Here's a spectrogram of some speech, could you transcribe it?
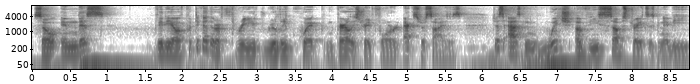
So in this video, I've put together three really quick and fairly straightforward exercises just asking which of these substrates is going to be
